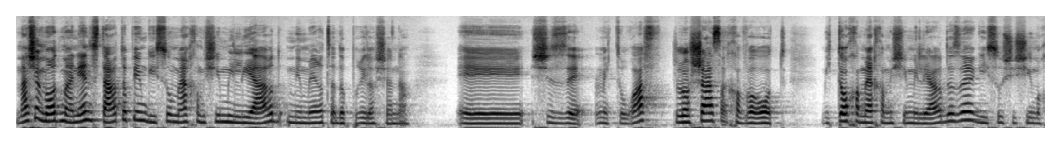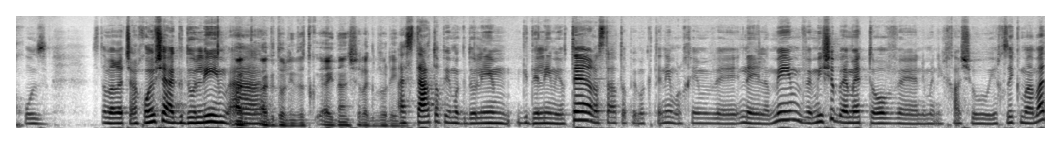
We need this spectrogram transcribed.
מה שמאוד מעניין, סטארט-אפים גייסו 150 מיליארד ממרץ עד אפריל השנה. שזה מטורף. 13 חברות מתוך ה-150 מיליארד הזה גייסו 60 אחוז. זאת אומרת, שאנחנו רואים שהגדולים... הגדולים, זה העידן של הגדולים. הסטארט-אפים הגדולים גדלים יותר, הסטארט-אפים הקטנים הולכים ונעלמים, ומי שבאמת טוב, אני מניחה שהוא יחזיק מעמד.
